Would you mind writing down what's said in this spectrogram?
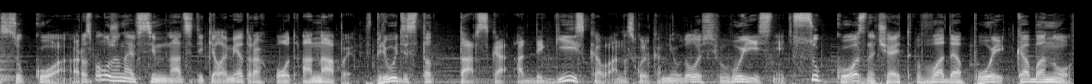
Суко, расположенная в 17 километрах от Анапы. В переводе с татарско-адыгейского, насколько мне удалось выяснить, Суко означает водопой кабанов.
